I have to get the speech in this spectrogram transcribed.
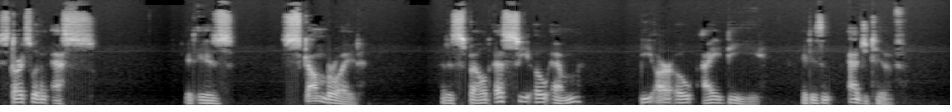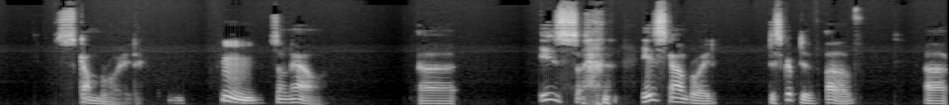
starts with an S. It is scombroid. It is spelled S C O M B R O I D. It is an adjective. Scombroid. Hmm. So now, uh, is is scombroid descriptive of uh,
